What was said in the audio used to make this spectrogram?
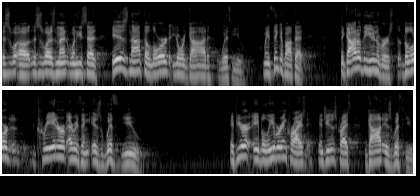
This is what, uh, this is what is meant when He said, Is not the Lord your God with you? I mean, think about that. The God of the universe, the Lord, the creator of everything, is with you. If you're a believer in Christ, in Jesus Christ, God is with you.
